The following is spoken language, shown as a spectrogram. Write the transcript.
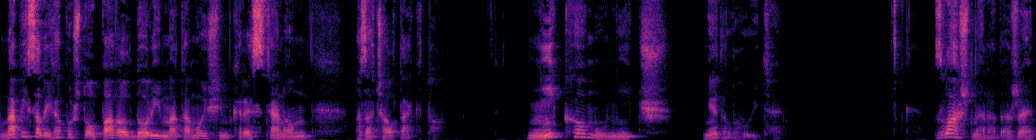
napísal ich Apoštol Pavel do Ríma tamojším kresťanom a začal takto. Nikomu nič nedlhujte. Zvláštna rada, že?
